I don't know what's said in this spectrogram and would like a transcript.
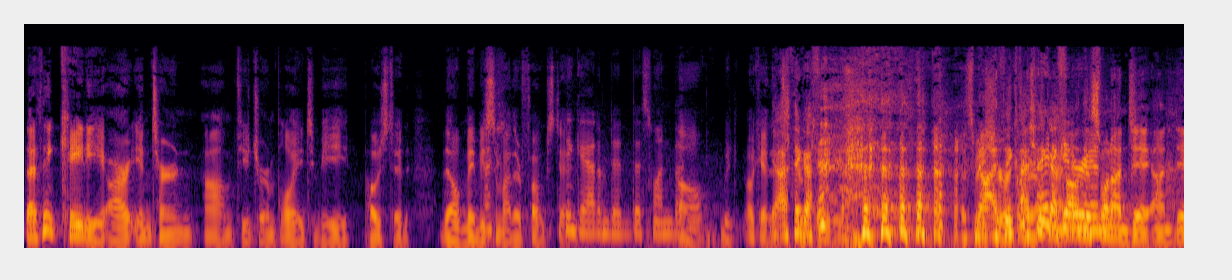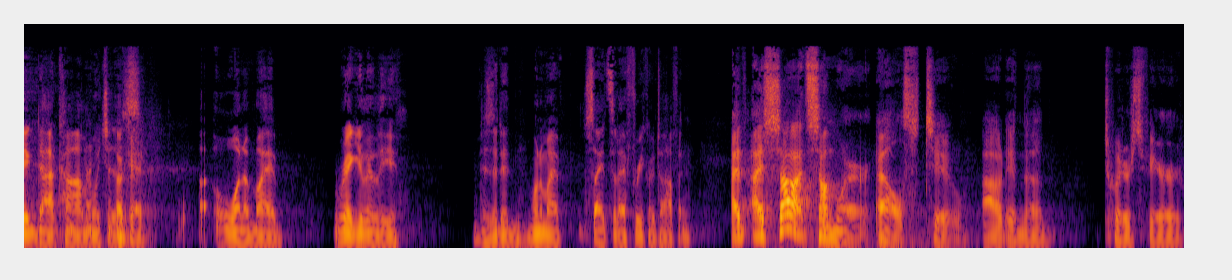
that I think Katie, our intern, um, future employee, to be posted. Though maybe some other folks did. I think Adam did this one, but oh, we, okay. Yeah, I That's think I- Let's No, make I think we're I think I found this in. one on Digg, on digg.com, which is Okay. uh, one of my regularly visited one of my sites that I frequent often. I, I saw it somewhere else too, out in the Twitter sphere,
